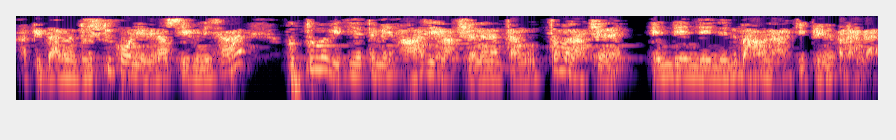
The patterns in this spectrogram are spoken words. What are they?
අපි ධර්ම දෘෂ්ටි කෝණය වෙනස් වීම නිසා උතුම් විදිහට මේ ආර්ය ලක්ෂණ නැත්නම් උත්තම ලක්ෂණ එන්නේ එන්නේ එන්නේ භාවනාවට කිප් වෙන්න පටන් ගන්නවා.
